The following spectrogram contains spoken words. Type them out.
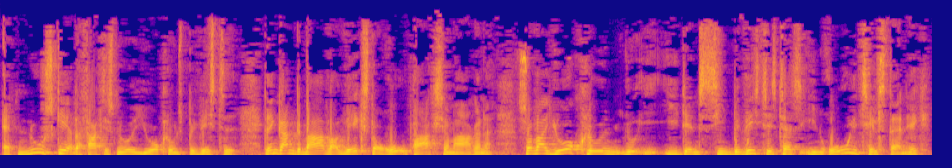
at nu sker der faktisk noget i jordklodens bevidsthed. Dengang det bare var vækst og ro på aktiemarkederne, så var jordkloden jo i, i den, sin bevidsthedstats i en rolig tilstand. Ikke?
